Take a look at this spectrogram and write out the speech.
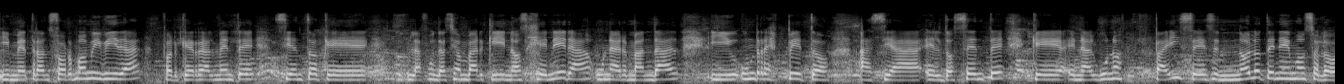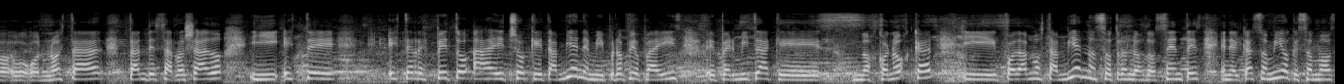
y me transformó mi vida porque realmente siento que la Fundación Barqui nos genera una hermandad y un respeto hacia el docente que en algunos países no lo tenemos o, no está tan desarrollado y este, este respeto ha hecho que también en mi propio país eh, permita que nos conozcan y podamos también nosotros los docentes, en el caso mío que somos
